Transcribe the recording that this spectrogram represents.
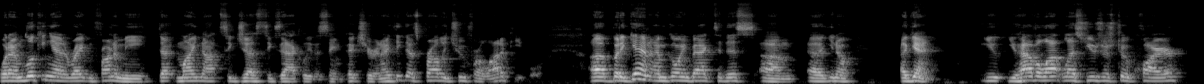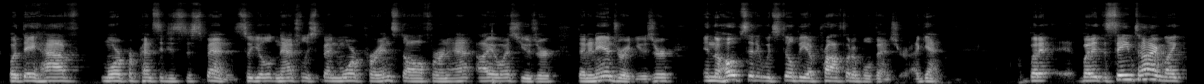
what I'm looking at right in front of me that might not suggest exactly the same picture. And I think that's probably true for a lot of people. Uh, but again, I'm going back to this. Um, uh, you know, again, you you have a lot less users to acquire, but they have more propensities to spend. So you'll naturally spend more per install for an iOS user than an Android user, in the hopes that it would still be a profitable venture. Again, but it, but at the same time, like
